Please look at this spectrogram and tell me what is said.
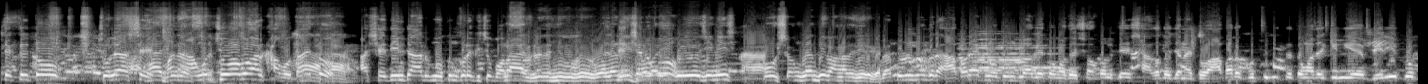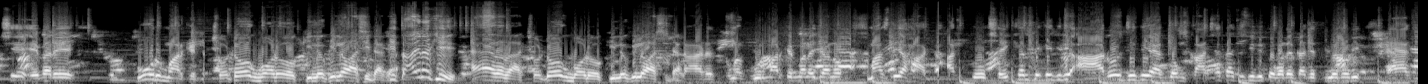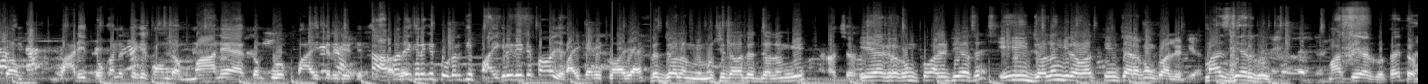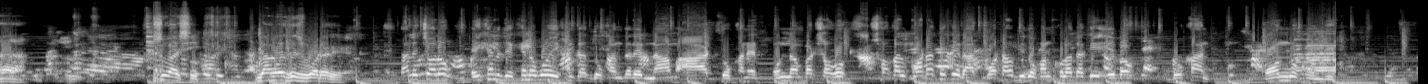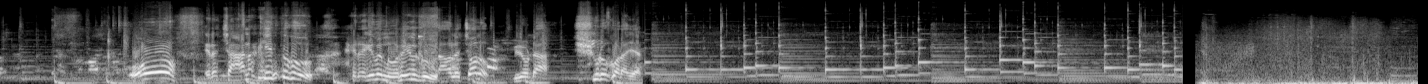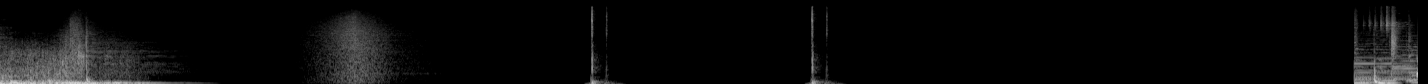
দেখতে তো চলে আসছে হ্যাঁ, মানে আঙুল চুয়াবো আর খাব তাই তো? হ্যাঁ, হ্যাঁ। আর সেই দিনটা আর নতুন করে কিছু বলা জিনিস হ্যাঁ। পৌষ সংক্রান্তি বাঙালিদের তরুণ বন্ধুরা আবার এক নতুন ব্লগে তোমাদের সকলকে স্বাগত জানাই। তো আবারও ঘুরতে ঘুরতে তোমাদেরকে নিয়ে বেরিয়ে পড়ছে এবারে গুড় মার্কেট। ছোট হোক বড় কিলো কিলো আশি টাকা। তাই নাকি? হ্যাঁ দাদা ছোট হোক বড় কিলো কিলো আশি টাকা। আর তোমার গুড় মার্কেট মানে জানো মাছ দিয়ে হাট। আর তো সেইখান থেকে যদি আরও যদি একদম কাছাকাছি যদি তোমাদের কাছে তুলে ধরি একদম বাড়ির দোকানের থেকে কম দাম মানে একদম পুরো পাইকারি রেটে আপনাদের এখানে কি টোটাল কি পাইকারি রেটে পাওয়া যায়? পাইকারি পাওয়া যায়। এটা জলঙ্গি মুর্শিদাবাদের জলঙ্গি। আচ্ছা। এই একরকম কোয়ালিটি আছে। এই জলঙ্গির আবার তিন চার রকম কোয়ালিটি আছে। মাছ দিয়ার গুড় মাছ দিয়ে আর গুড়, তাই তো? হ্যাঁ। একশো আশি বাংলাদেশ বর্ডারে তাহলে চলো এইখানে দেখে নেব এখানকার দোকানদারের নাম আর দোকানের ফোন নাম্বার সহ সকাল কটা থেকে রাত কটা অবধি দোকান খোলা থাকে এবং দোকান বন্ধ কোন দিন ও, এটা চা না কিন্তু? এটা কিন্তু নরিল গুড়। তাহলে চলো, ভিডিওটা শুরু করা যাক।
